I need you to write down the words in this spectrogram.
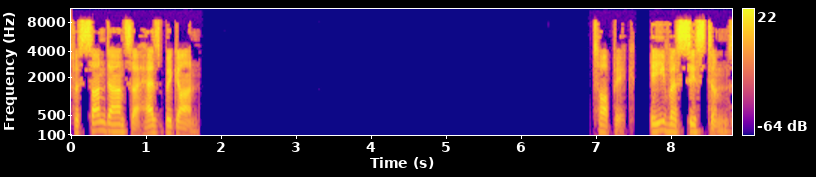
for Sundancer has begun. EVA systems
